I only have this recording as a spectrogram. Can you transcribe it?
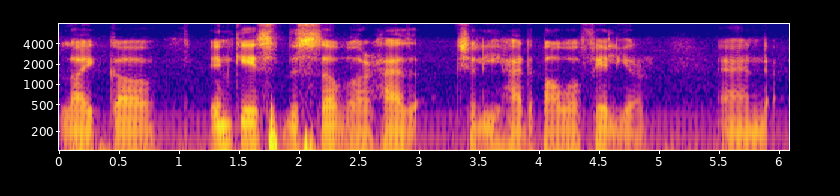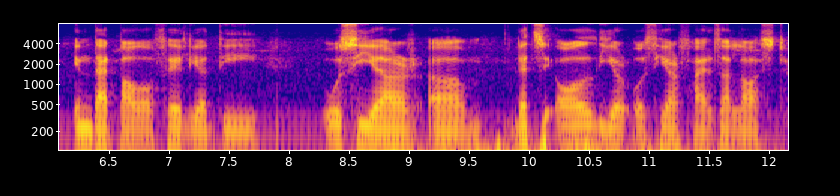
Like uh, in case this server has actually had a power failure and in that power failure the OCR um, let's say all your OCR files are lost.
